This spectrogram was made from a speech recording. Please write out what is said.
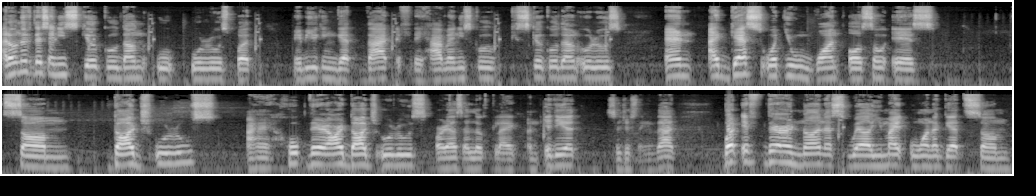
I don't know if there's any skill cooldown Urus, but maybe you can get that if they have any skill skill cooldown Urus. And I guess what you want also is some dodge Urus. I hope there are dodge Urus or else I look like an idiot suggesting that. But if there are none as well, you might want to get some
